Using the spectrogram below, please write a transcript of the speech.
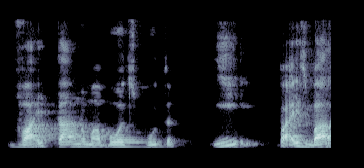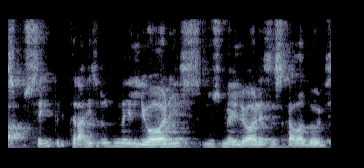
vai estar tá numa boa disputa. E País Basco sempre traz os melhores, os melhores escaladores.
